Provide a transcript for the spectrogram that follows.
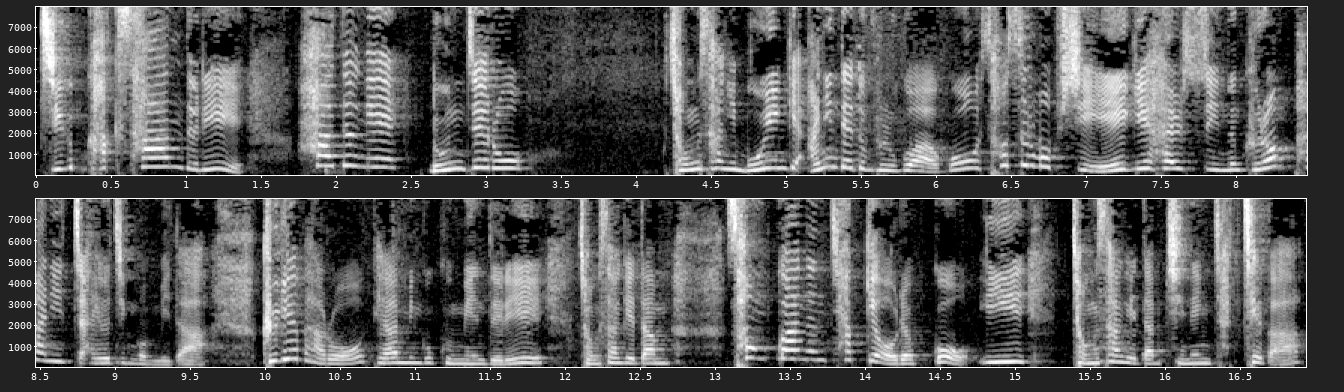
지금 각 사안들이 하등의 논제로 정상이 모인 게 아닌데도 불구하고 서슴없이 얘기할 수 있는 그런 판이 짜여진 겁니다. 그게 바로 대한민국 국민들이 정상회담 성과는 찾기 어렵고 이 정상회담 진행 자체가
